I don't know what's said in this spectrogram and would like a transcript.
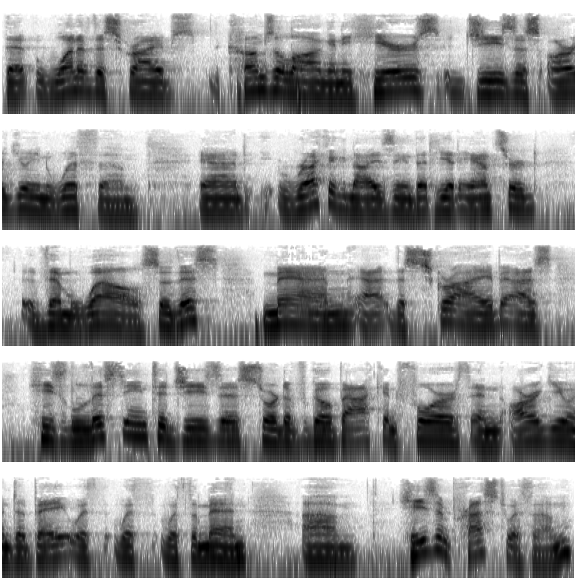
that one of the scribes comes along and he hears Jesus arguing with them and recognizing that he had answered them well. So this man, uh, the scribe, as he's listening to Jesus sort of go back and forth and argue and debate with, with, with the men, um, he's impressed with them.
